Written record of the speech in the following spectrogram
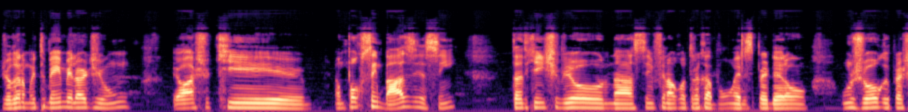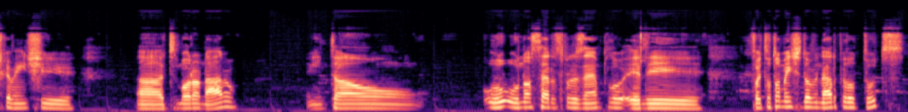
jogando muito bem, melhor de um, eu acho que é um pouco sem base, assim. Tanto que a gente viu na semifinal contra o Kabum, eles perderam um jogo e praticamente uh, desmoronaram. Então, o, o Noceros, por exemplo, ele foi totalmente dominado pelo Tuts,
